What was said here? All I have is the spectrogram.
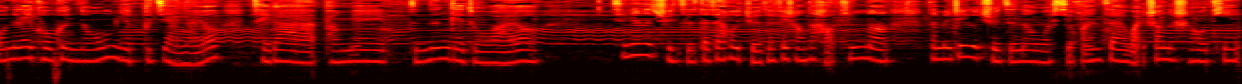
오늘의 곡은 너무 예쁘지 않아요? 제가 밤에 듣는 게 좋아요. 今天的曲子呢，我喜欢在晚上的时候听，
